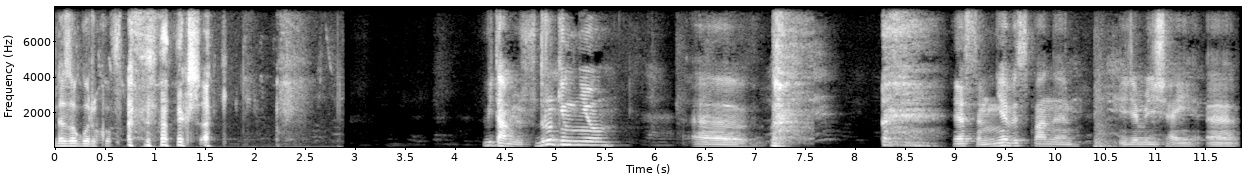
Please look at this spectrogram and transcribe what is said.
Bez ogórków. Same krzaki. Witam już w drugim dniu. Eee, jestem niewyspany. Jedziemy dzisiaj. E,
